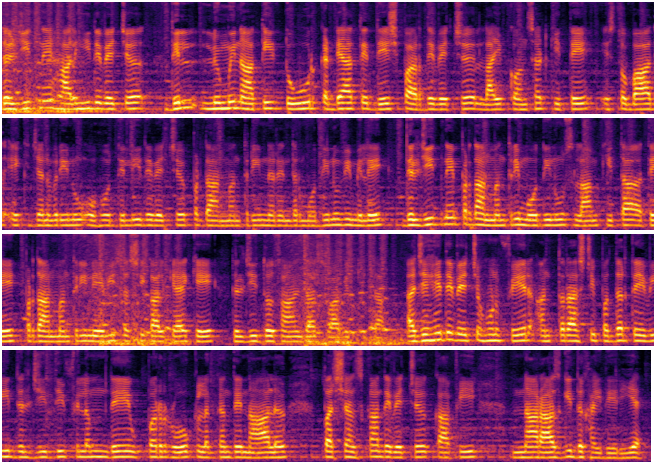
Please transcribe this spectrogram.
ਦਿਲਜੀਤ ਨੇ ਹਾਲ ਹੀ ਦੇ ਵਿੱਚ ਦਿਲ ਲੂਮੀਨਾਤੀ ਟੂਰ ਕੱਢਿਆ ਤੇ ਦੇਸ਼ ਭਰ ਦੇ ਵਿੱਚ ਲਾਈਵ ਕਨਸਰਟ ਕੀਤੇ। ਇਸ ਤੋਂ ਬਾਅਦ 1 ਜਨਵਰੀ ਨੂੰ ਉਹ ਦਿੱਲੀ ਦੇ ਵਿੱਚ ਪ੍ਰਧਾਨ ਮੰਤਰੀ ਨਰਿੰਦਰ ਮੋਦੀ ਨੂੰ ਵੀ ਮਿਲੇ। ਦਿਲਜੀਤ ਨੇ ਪ੍ਰਧਾਨ ਮੰਤਰੀ ਮੋਦੀ ਨੂੰ ਸਲਾਮ ਕੀਤਾ ਅਤੇ ਪ੍ਰਧਾਨ ਮੰਤਰੀ ਨੇ ਵੀ ਸਤਿ ਸ਼੍ਰੀ ਅਕਾਲ ਕਹਿ ਕੇ ਦਿਲਜੀਤ ਦੋਸਾਂਝ ਦਾ ਸਵਾਗਤ ਕੀਤਾ। ਅਜਿਹੇ ਦੇ ਵਿੱਚ ਹੁਣ ਫੇਰ ਅੰਤਰਰਾਸ਼ਟਰੀ ਪੱਧਰ ਤੇ ਵੀ ਦਿਲਜੀਤ ਦੀ ਫਿਲਮ ਦੇ ਉੱਪਰ ਰੋਕ ਲੱਗਣ ਦੇ ਨਾਲ ਪ੍ਰਸ਼ੰਸਕਾਂ ਦੇ ਵਿੱਚ ਕਾਫੀ ਨਾਰਾਜ਼ਗੀ ਦਿਖਾਈ ਦੇ ਰਹੀ ਹੈ।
